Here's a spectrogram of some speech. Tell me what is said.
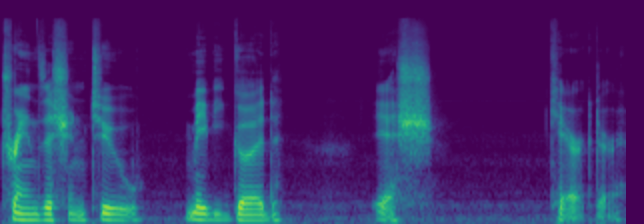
transition to maybe good ish character.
